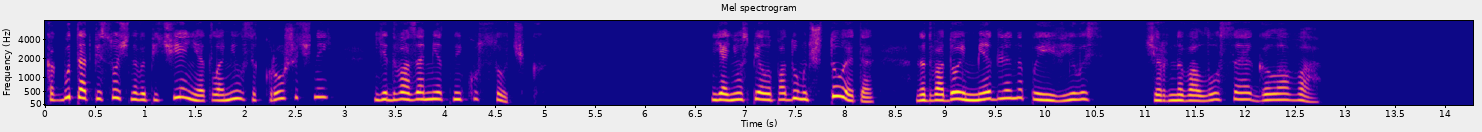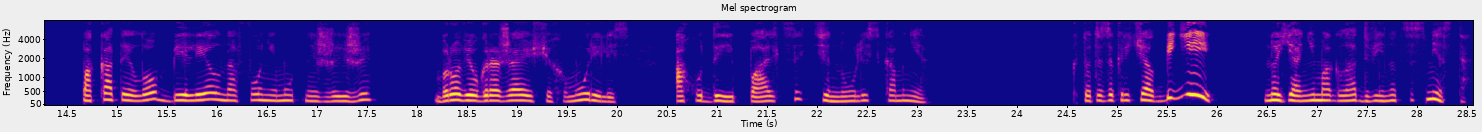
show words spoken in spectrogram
Как будто от песочного печенья отломился крошечный, едва заметный кусочек. Я не успела подумать, что это. Над водой медленно появилась черноволосая голова. Покатый лоб белел на фоне мутной жижи, брови угрожающе хмурились, а худые пальцы тянулись ко мне. Кто-то закричал: "Беги!" Но я не могла двинуться с места.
